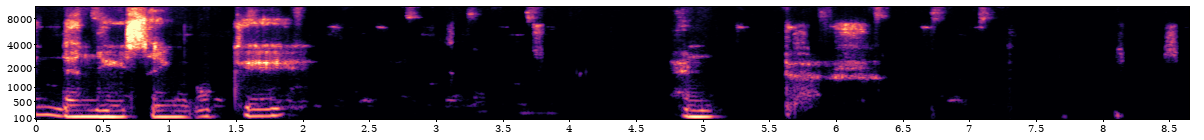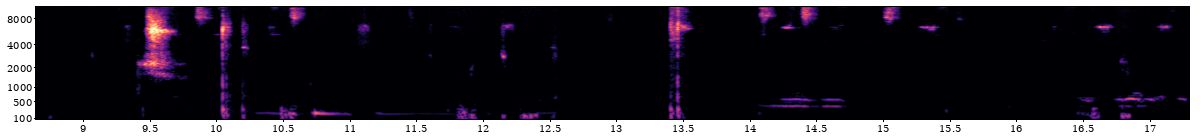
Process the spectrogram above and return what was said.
And then he's saying, okay. And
